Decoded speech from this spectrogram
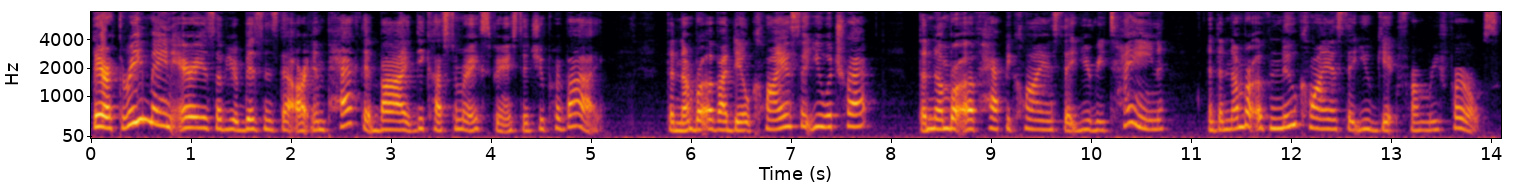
There are three main areas of your business that are impacted by the customer experience that you provide the number of ideal clients that you attract, the number of happy clients that you retain, and the number of new clients that you get from referrals.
